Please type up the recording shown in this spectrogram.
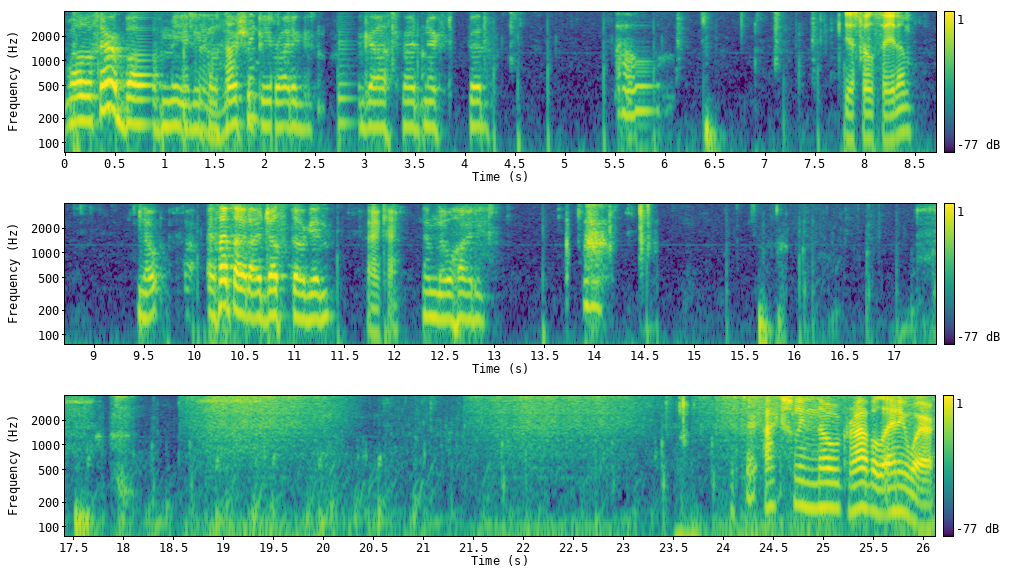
Well, they're above me There's because there should be right a gas right next to it. Oh. You still see them? Nope. As I said, I just dug in. Okay. I'm no hiding. there actually no gravel anywhere?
